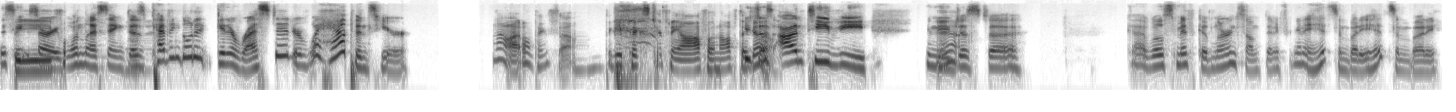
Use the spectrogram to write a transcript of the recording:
Does he, sorry, one last thing. Does Kevin go to get arrested or what happens here? No, I don't think so. I think he picks Tiffany off and off they go. He's go. just on TV and Yeah. he just, uh, God, Will Smith could learn something. If you're going to hit somebody, hit somebody.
